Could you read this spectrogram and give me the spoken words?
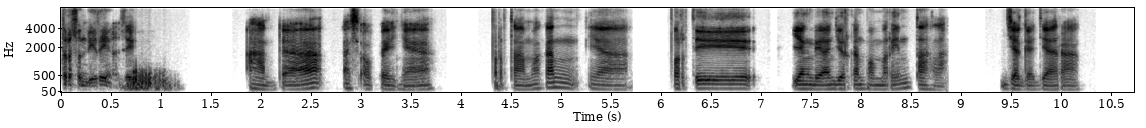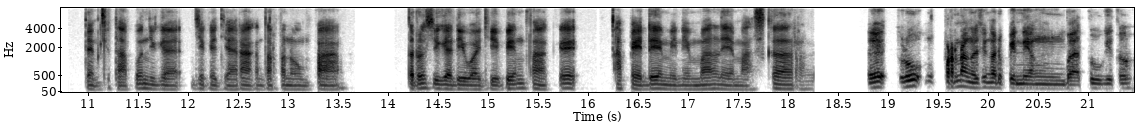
tersendiri nggak sih? ada SOP-nya. Pertama kan ya seperti yang dianjurkan pemerintah lah. Jaga jarak. Dan kita pun juga jaga jarak antar penumpang. Terus juga diwajibin pakai APD minimal ya masker. Eh, lu pernah nggak sih ngadepin yang batu gitu?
